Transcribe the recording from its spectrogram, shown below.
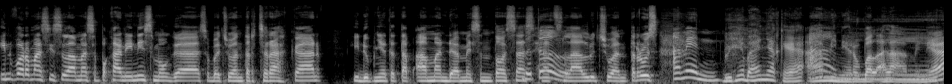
informasi selama sepekan ini. Semoga Sobat Cuan tercerahkan, hidupnya tetap aman, damai, sentosa, sehat Betul. selalu, cuan terus. Amin. Duitnya banyak ya, amin, ya robbal alamin ya.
